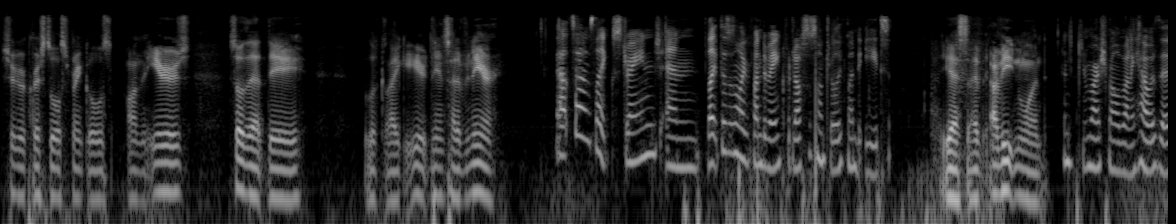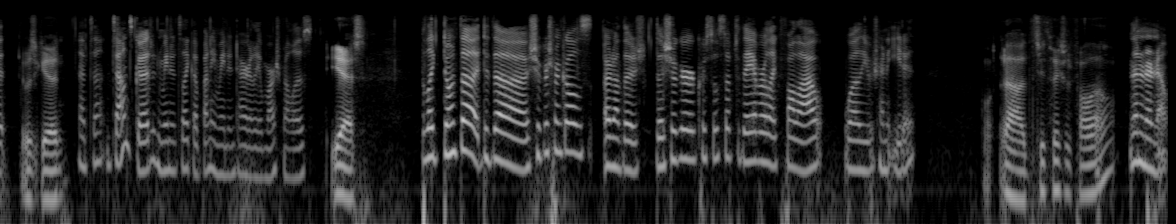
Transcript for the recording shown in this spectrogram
sugar crystal sprinkles on the ears so that they look like ear the inside of an ear. That sounds like strange and like this is like fun to make, but it also sounds really fun to eat. Yes, I've I've eaten one. And marshmallow bunny, how was it? It was good. That it sounds good. I mean, it's like a bunny made entirely of marshmallows. Yes. But like, don't the did the sugar sprinkles or not the the sugar crystal stuff? Did they ever like fall out while you were trying to eat it? Uh, the toothpicks would fall out. No, no, no, no.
